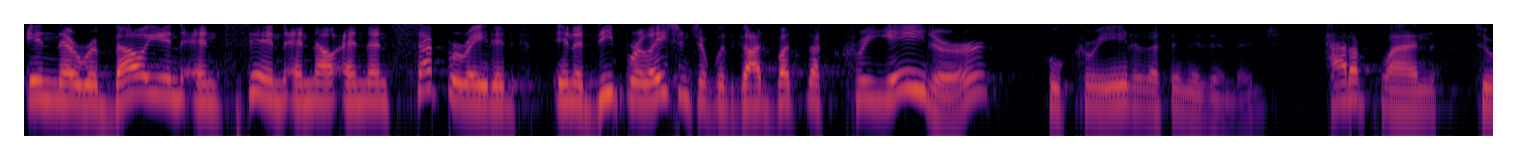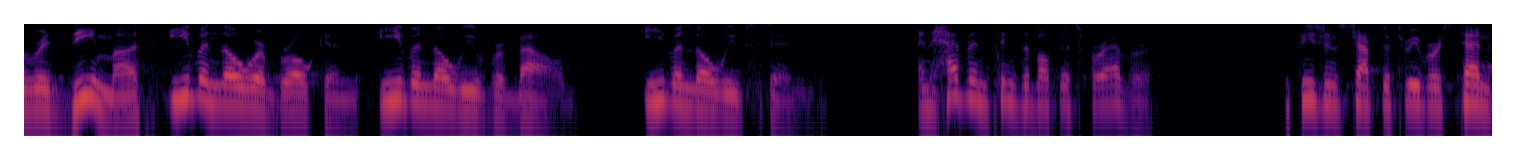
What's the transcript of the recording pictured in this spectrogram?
in their rebellion and sin and now and then separated in a deep relationship with God but the creator who created us in his image had a plan to redeem us even though we're broken even though we've rebelled even though we've sinned And heaven sings about this forever. Ephesians chapter 3 verse 10,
